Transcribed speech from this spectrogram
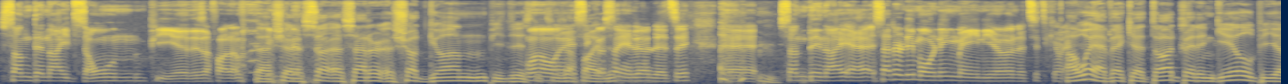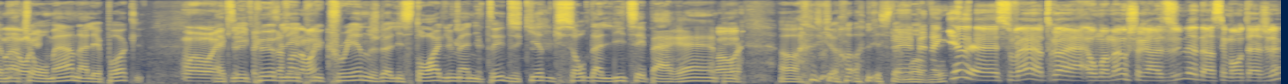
Sunday Night Zone, puis euh, des affaires Satur- euh, shotgun, puis des Ouais, ouais, cossins-là, là, tu sais. Euh, Sunday Night, Saturday Morning Mania, là, tu sais. Ah ouais, avec Todd Pettengill puis Macho. Man à l'époque, ouais, ouais, avec les pubs les plus cringe de l'histoire de l'humanité, du kid qui saute dans le lit de ses parents. ouais. Ah, c'était mauvais. Pettengill, euh, souvent, en tout cas, au moment où je suis rendu là, dans ces montages-là,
